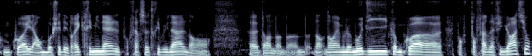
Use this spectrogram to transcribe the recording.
comme, quoi il a embauché des vrais criminels pour faire ce tribunal dans, euh, dans, dans, dans, M le maudit, comme quoi, euh, pour, pour faire de la figuration.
